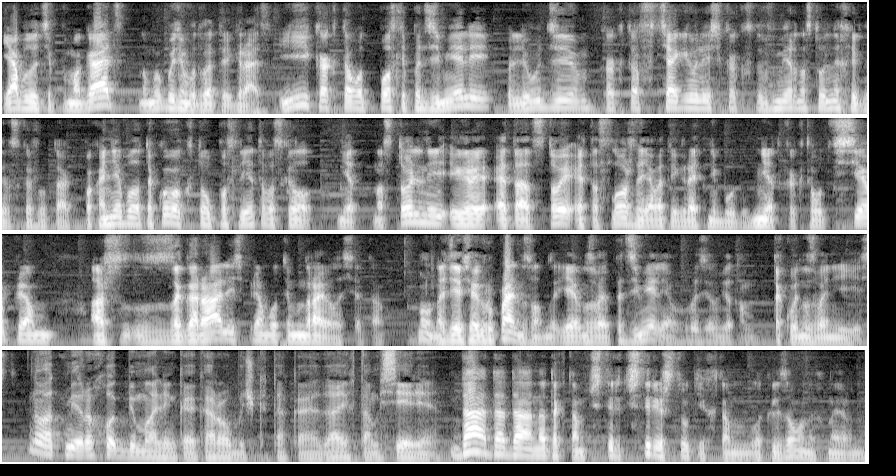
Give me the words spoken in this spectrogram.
Я буду тебе помогать, но мы будем вот в это играть. И как-то вот после подземелий люди как-то втягивались как в мир настольных игр, скажу так. Пока не было такого, кто после этого сказал, нет, настольные игры это отстой, это сложно, я в это играть не буду. Нет, как-то вот все прям аж загорались, прям вот им нравилось это. Ну, надеюсь, я игру правильно назвал, я ее называю «Подземелье», вроде у меня там такое название есть. Ну, от мира хобби маленькая коробочка такая, да, их там серия. Да, да, да, она так там 4, 4 штуки, их там локализованных, наверное,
